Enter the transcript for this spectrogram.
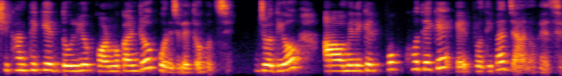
সেখান থেকে দলীয় কর্মকাণ্ড পরিচালিত হচ্ছে। যদিও আওয়ামী লীগের পক্ষ থেকে এর প্রতিবাদ জানানো হয়েছে।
